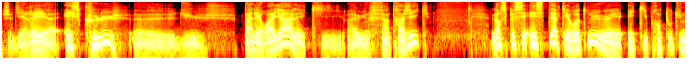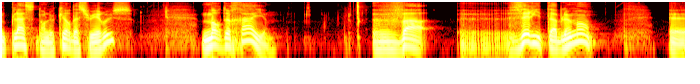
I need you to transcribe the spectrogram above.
je dirais, exclue du palais royal et qui a eu une fin tragique, lorsque c'est Esther qui est retenue et, qui prend toute une place dans le cœur d'Assuérus, Mordechai va euh, véritablement euh,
